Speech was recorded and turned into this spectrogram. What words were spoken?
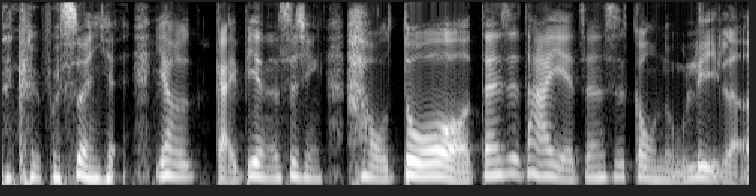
那个也不顺眼，要改变的事情好多哦。但是他也真是够努力了。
